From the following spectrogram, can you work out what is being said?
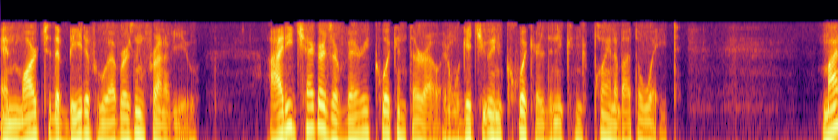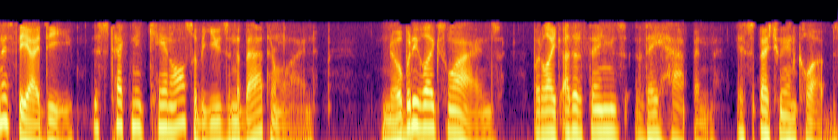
and march to the beat of whoever is in front of you. ID checkers are very quick and thorough and will get you in quicker than you can complain about the wait. Minus the ID, this technique can also be used in the bathroom line. Nobody likes lines, but like other things, they happen, especially in clubs.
